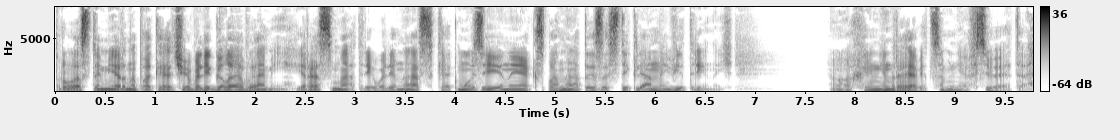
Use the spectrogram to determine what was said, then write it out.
Просто мерно покачивали головами и рассматривали нас, как музейные экспонаты за стеклянной витриной. Ох, и не нравится мне все это.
